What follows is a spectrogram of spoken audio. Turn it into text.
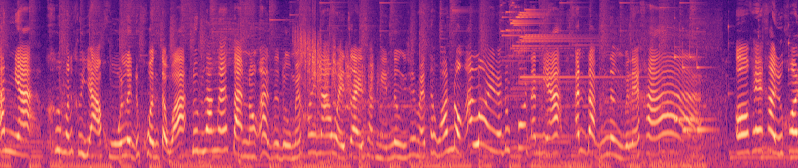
อันเนี้ยคือมันคือยาคูลเลยทุกคนแต่ว่ารูปร่างหน้าตาน้องอาจจะดูไม่ค่อยน่าไว้ใจสักนิดนึงใช่ไหมแต่ว่าน้องอร่อยนะทุกคนอันเนี้ยอันดับหนึ่งไปเลยค่ะ โอเคค่ะทุกคน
